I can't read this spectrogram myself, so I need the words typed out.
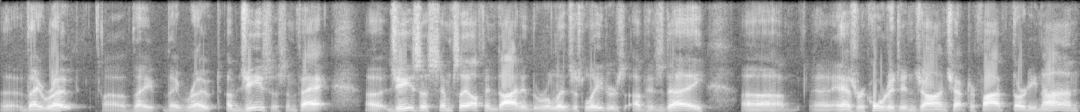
Uh, they wrote. Uh, they, they wrote of Jesus. In fact, uh, Jesus himself indicted the religious leaders of his day, uh, as recorded in John chapter 5, 39.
